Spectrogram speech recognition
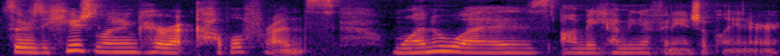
So there's a huge learning curve at a couple fronts. One was on becoming a financial planner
